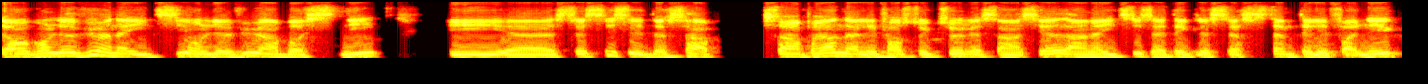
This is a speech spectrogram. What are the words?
Donc, on l'a vu en Haïti, on l'a vu en Bosnie, et euh, ceci, c'est de s'en prendre à l'infrastructure essentielle. En Haïti, ça a été le système téléphonique.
